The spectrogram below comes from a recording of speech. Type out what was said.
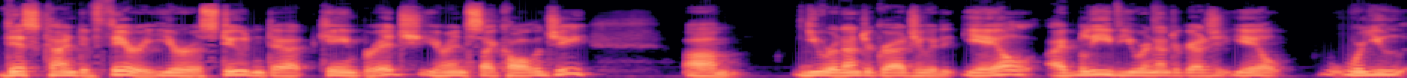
this kind of theory? You're a student at Cambridge. You're in psychology. Um, you were an undergraduate at Yale. I believe you were an undergraduate at Yale were you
